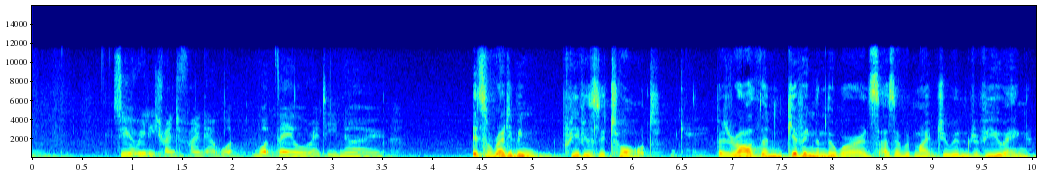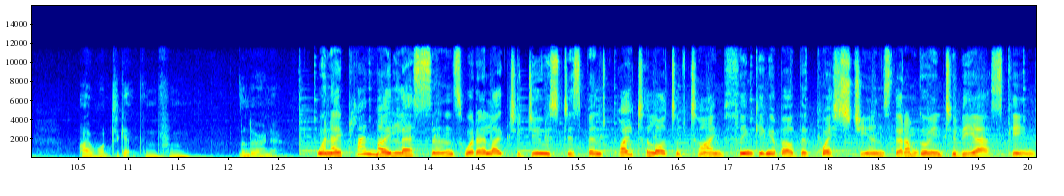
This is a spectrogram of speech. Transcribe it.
Mm. So you're really trying to find out what, what they already know? It's already been previously taught, okay. but rather than giving them the words, as I would might do in reviewing, I want to get them from the learner. When I plan my lessons, what I like to do is to spend quite a lot of time thinking about the questions that I'm going to be asking.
